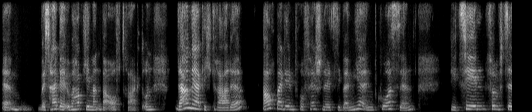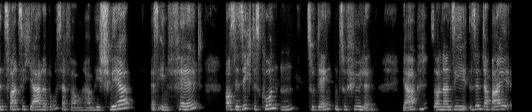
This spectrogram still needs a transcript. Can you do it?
ähm, weshalb er überhaupt jemanden beauftragt. Und da merke ich gerade, auch bei den Professionals, die bei mir im Kurs sind, die 10, 15, 20 Jahre Berufserfahrung haben, wie schwer es ihnen fällt, aus der Sicht des Kunden zu denken, zu fühlen ja, mhm. sondern sie sind dabei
